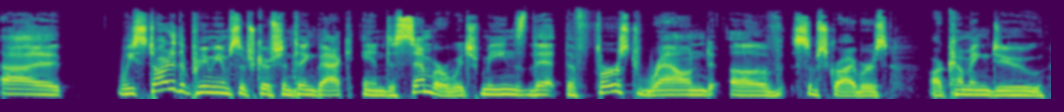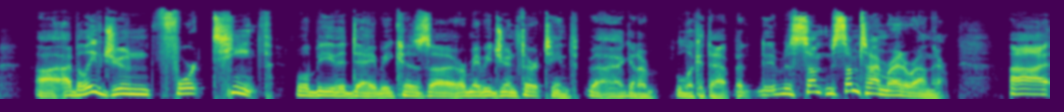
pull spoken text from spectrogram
uh, we started the premium subscription thing back in December, which means that the first round of subscribers are coming due. Uh, I believe June 14th will be the day because, uh, or maybe June 13th. Uh, I got to look at that, but it was some sometime right around there. Uh,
